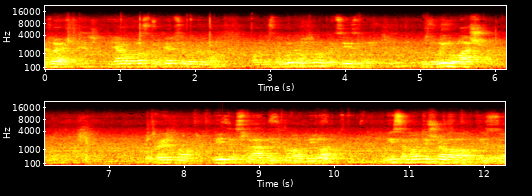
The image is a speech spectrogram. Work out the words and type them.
Dakle, ja u Bosnu i Hercegovinu, odnosno budemo puno precizniji, u dolinu Laška, konkretno Vitez, Travnik, Nova Bila, nisam otišao iz uh,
